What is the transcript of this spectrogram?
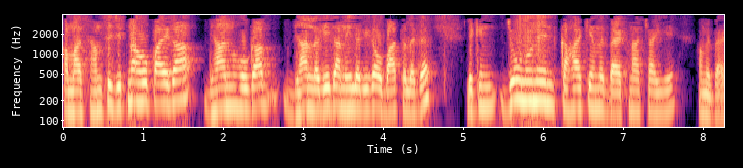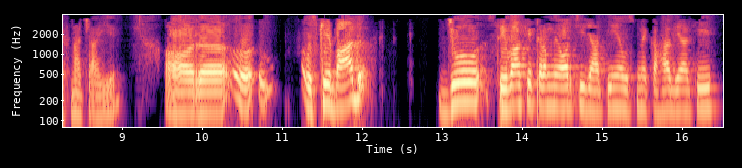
हम हमसे जितना हो पाएगा, ध्यान होगा, ध्यान लगेगा, नहीं लगेगा, वो बात अलग है। लेकिन जो उन्होंने कहा कि हमें बैठना चाहिए, हमें बैठना चाहिए। और उसके बाद जो सेवा के क्रम में और चीज़ आती है, उसमें कहा गया कि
